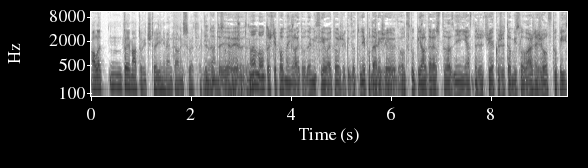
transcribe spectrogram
Ale hm, to je Matovič, to je iný mentálny svet. Takže to, to, je, je, no, no, on to ešte podmenil aj tou demisiou, aj to, že keď sa to nepodarí, že odstúpi, ale teraz to zase nie je jasné, že či akože to myslel vážne, že odstúpi,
